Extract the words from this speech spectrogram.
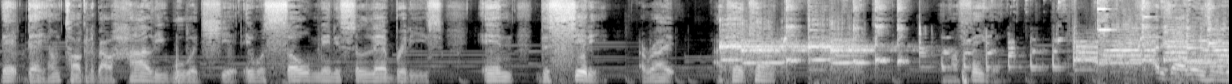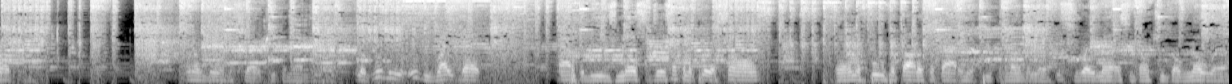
that day. I'm talking about Hollywood shit. It was so many celebrities in the city. All right. I can't count on my finger. That is always interrupting when I'm doing the show, people. Look, we'll be, we'll be right back after these messages. I'm to play a song and I'm a fool for thought us up out of here, people, nonetheless. This is Ray Massey. Don't you go nowhere.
